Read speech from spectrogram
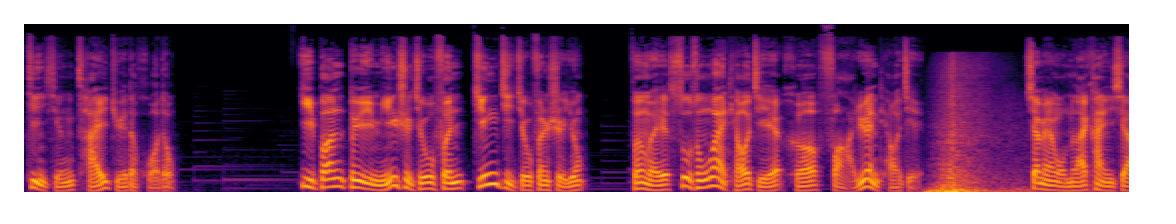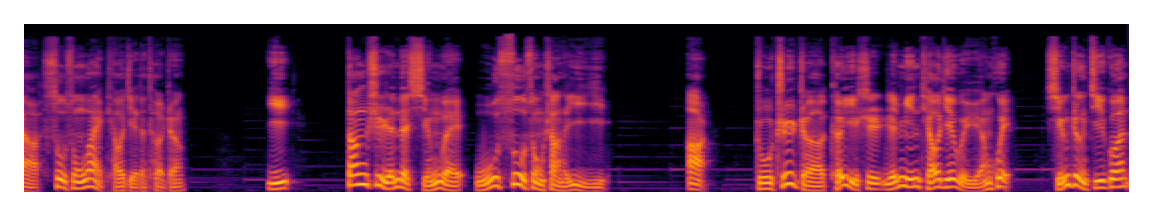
进行裁决的活动，一般对民事纠纷、经济纠纷适用，分为诉讼外调解和法院调解。下面我们来看一下诉讼外调解的特征：一、当事人的行为无诉讼上的意义；二、主持者可以是人民调解委员会、行政机关、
